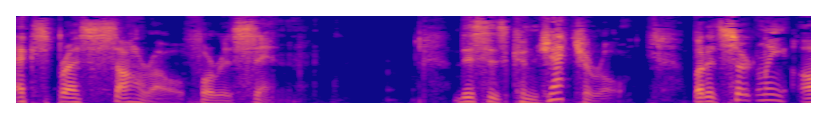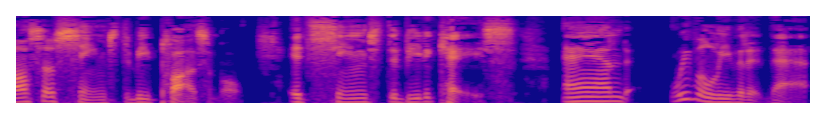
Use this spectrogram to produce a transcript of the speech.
express sorrow for his sin. This is conjectural, but it certainly also seems to be plausible. It seems to be the case, and we will leave it at that.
